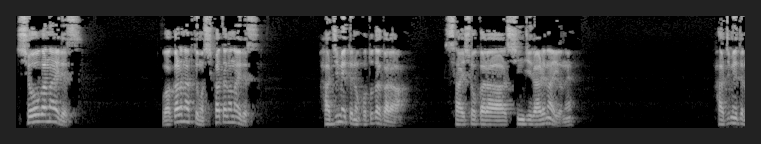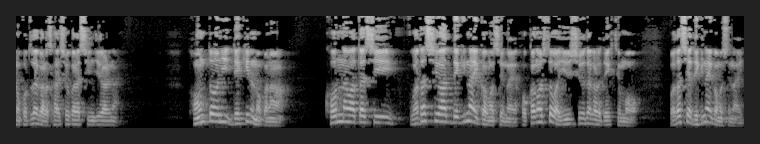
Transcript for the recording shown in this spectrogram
しょうがないです。わからなくても仕方がないです。初めてのことだから、最初から信じられないよね。初めてのことだから最初から信じられない。本当にできるのかな？こんな私、私はできないかもしれない。他の人は優秀だからできても、私はできないかもしれない。っ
